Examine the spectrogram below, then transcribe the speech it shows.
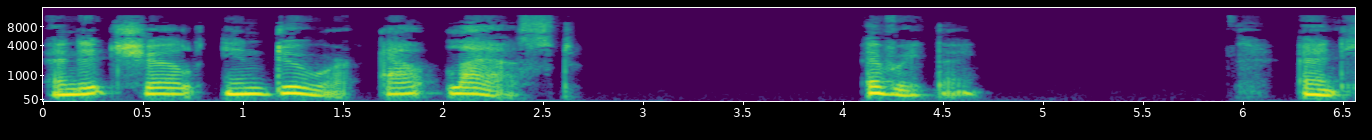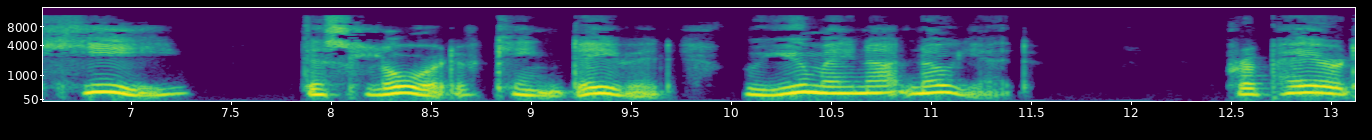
And it shall endure, outlast, everything. And he, this Lord of King David, who you may not know yet, prepared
